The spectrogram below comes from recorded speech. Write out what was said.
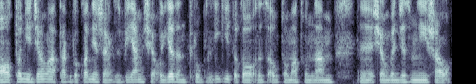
o, to nie działa tak dokładnie, że jak zbijamy się o jeden próg ligi, to to z automatu nam y, się będzie zmniejszało.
